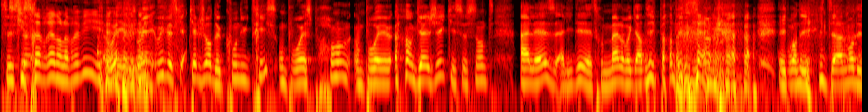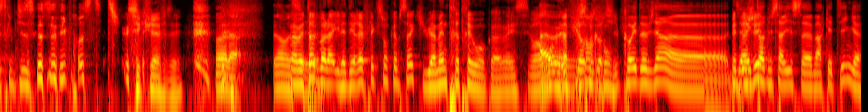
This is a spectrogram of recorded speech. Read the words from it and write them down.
C'est Ce qui ça. serait vrai dans la vraie vie. oui, oui, oui, parce que quel genre de conductrice on pourrait se prendre, on pourrait engager qui se sentent à l'aise à l'idée d'être mal regardés par des hommes et prendre littéralement des stripteaseuses et des prostituées? C'est QFD. Voilà. Non, mais Non, mais Todd, voilà, il a des réflexions comme ça qui lui amènent très très haut. Quoi. Mais C'est vraiment Ah ouais, la quand- puissance quand, quand il devient euh, directeur du service euh, marketing,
